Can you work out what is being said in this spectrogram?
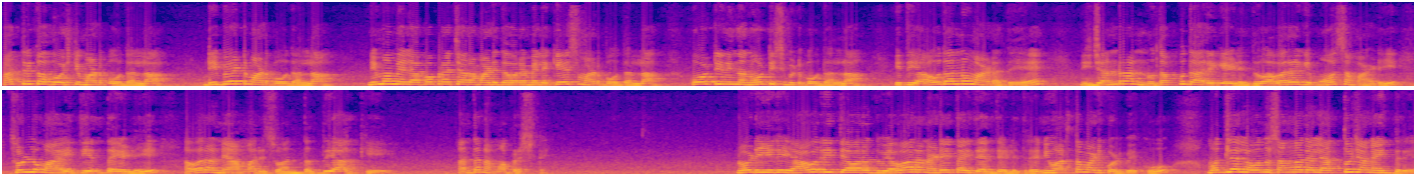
ಪತ್ರಿಕಾಗೋಷ್ಠಿ ಮಾಡ್ಬೋದಲ್ಲ? ಡಿಬೇಟ್ ಮಾಡ್ಬೋದಲ್ಲ? ನಿಮ್ಮ ಮೇಲೆ ಅಪಪ್ರಚಾರ ಮಾಡಿದವರ ಮೇಲೆ ಕೇಸ್ ಮಾಡ್ಬೋದಲ್ಲ? ಕೋರ್ಟಿನಿಂದ ನೋಟಿಸ್ ಬಿಡ್ಬೋದಲ್ಲ? ಇದು ಯಾವುದನ್ನು ಮಾಡದೆ ಜನರನ್ನು ತಪ್ಪು ದಾರಿಗೆ ಎಳೆದು ಅವರಿಗೆ ಮೋಸ ಮಾಡಿ ಸುಳ್ಳು ಮಾಹಿತಿ ಅಂತ ಹೇಳಿ ಅವರನ್ನು ಯಾಮಾರಿಸುವಂಥದ್ದು ಯಾಕೆ ಅಂತ ನಮ್ಮ ಪ್ರಶ್ನೆ. ನೋಡಿ, ಈಗ ಯಾವ ರೀತಿ ಅವರದ್ದು ವ್ಯವಹಾರ ನಡೀತಾ ಇದೆ ಅಂತ ಹೇಳಿದ್ರೆ ನೀವು ಅರ್ಥ ಮಾಡಿಕೊಳ್ಬೇಕು. ಮೊದಲೆಲ್ಲ ಒಂದು ಸಂಘದಲ್ಲಿ ಹತ್ತು ಜನ ಇದ್ರೆ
